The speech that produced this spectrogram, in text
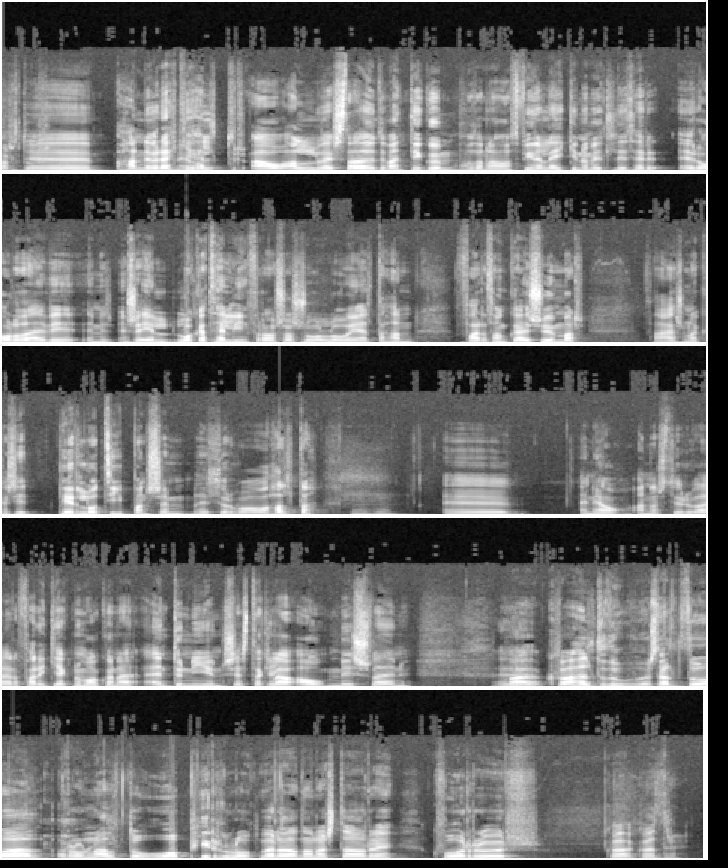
Artur, uh, hann hefur ekki Nero. heldur á alveg staðið undir vendingum og þannig að hafa fína leikin á milli. Þeir eru orðaði við eins og ég Locatelli frá Sassuolo og ég held að hann farið þangað í sumar. Það er svona kannski Pirlo típan sem þeir þurfa á að halda. Mm -hmm. uh, en já, annars þurfa þeir að fara í gegnum ákveðna endur nýjun, sérstaklega á miðsvæðinu. Hva, uh, hvað heldur þú? Þú veist, heldur þú að Ronaldo og Pirlo verða þarna á næsta ári? Hvorur, hvað, hvað heldur þau?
